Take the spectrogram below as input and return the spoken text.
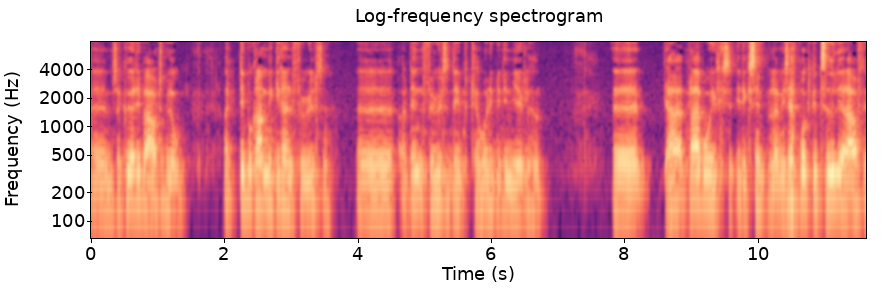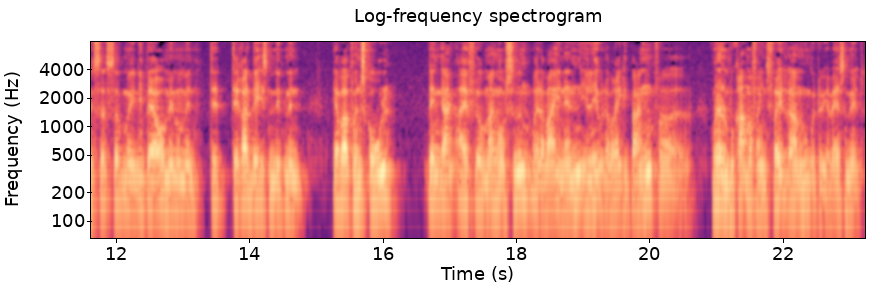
øh, så kører det på autopilot. Og det program vil give dig en følelse. Øh, og den følelse, det kan hurtigt blive din virkelighed. Øh, jeg plejer at bruge et, et eksempel, og hvis jeg har brugt det tidligere afsnit, så, så må I lige bære over med mig, men det, det er ret væsentligt. Men jeg var på en skole, dengang iFlow mange år siden, hvor der var en anden elev, der var rigtig bange for, øh, hun havde nogle programmer fra hendes forældre, om hun kunne dø af hvad som helst.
